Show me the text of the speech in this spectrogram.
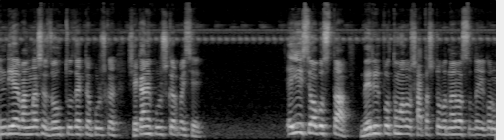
ইন্ডিয়ার বাংলাদেশের যৌথ যে একটা পুরস্কার, সেখানে পুরস্কার পাইছে। এই হচ্ছে অবস্থা। মেরিল প্রথম আলো সাতাশটা নয় বছর থেকে কোনো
